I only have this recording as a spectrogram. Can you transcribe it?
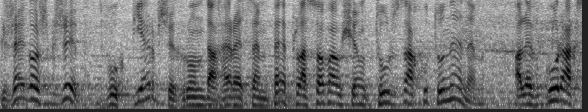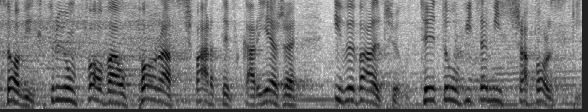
Grzegorz Grzyb w dwóch pierwszych rundach RSMP plasował się tuż za Hutunenem, ale w Górach Sowich triumfował po raz czwarty w karierze i wywalczył tytuł wicemistrza Polski.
